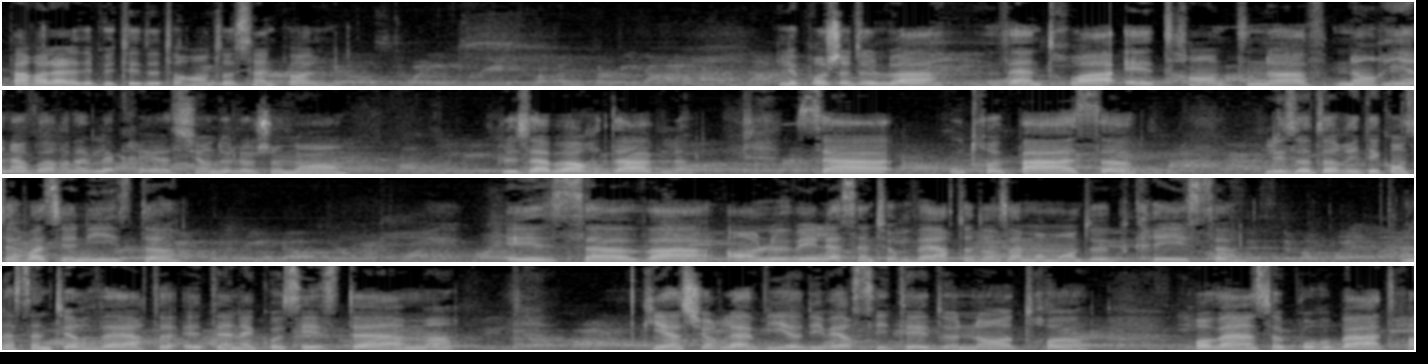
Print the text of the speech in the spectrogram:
parole à la députée de Toronto-Saint Paul. Les projets de loi 23 et 39 n'ont rien à voir avec la création de logements plus abordables. Ça outrepasse les autorités conservationnistes et ça va enlever la ceinture verte dans un moment de crise. La ceinture verte est un écosystème qui assure la biodiversité de notre province pour battre,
